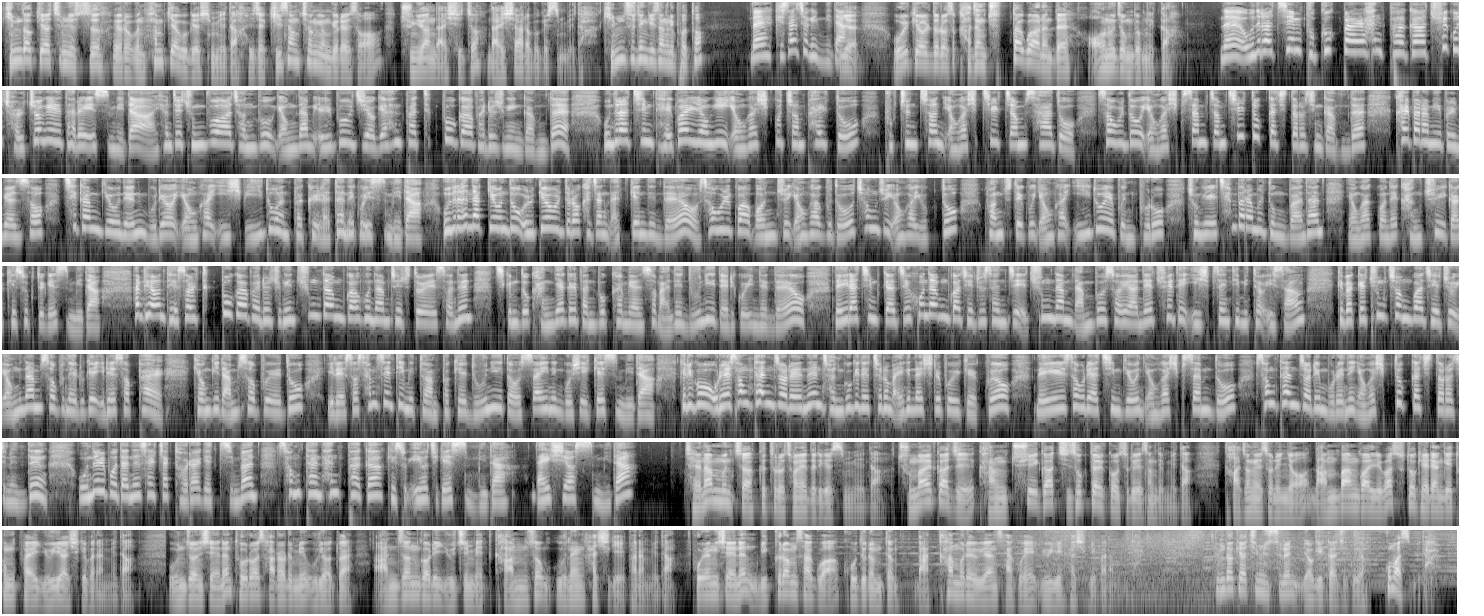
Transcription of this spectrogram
김덕기 아침 뉴스 여러분 함께하고 계십니다. 이제 기상청 연결해서 중요한 날씨죠. 날씨 알아보겠습니다. 김수진 기상 리포터. 네, 기상청입니다. 예, 올겨울 들어서 가장 춥다고 하는데 어느 정도입니까? 네, 오늘 아침 북극발 한파가 최고 절정에 달해 있습니다. 현재 중부와 전북, 영남 일부 지역에 한파 특보가 발효 중인 가운데 오늘 아침 대관령이 영하 19.8도, 북춘천 영하 17.4도, 서울도 영하 13.7도까지 떨어진 가운데 칼바람이 불면서 체감 기온은 무려 영하 22도 안팎을 나타내고 있습니다. 오늘 한낮 기온도 올겨울 들어 가장 낮겠는데요. 서울과 원주 영하 9도, 청주 영하 6도, 광주 대구 영하 2도의 분포로 종일 찬바람을 동반 동반한 영하권의 강추위가 계속되겠습니다. 한편 대설 특보가 발효 중인 충남과 호남 제주도에서는 지금도 강약을 반복하면서 많은 눈이 내리고 있는데요. 내일 아침까지 호남과 제주 산지, 충남 남부 서해안에 최대 20cm 이상, 그밖에 충청과 제주, 영남 서부 내륙에 1에서 8, 경기 남서부에도 1에서 3cm 안팎의 눈이 더 쌓이는 곳이 있겠습니다. 그리고 올해 성탄절에는 전국이 대체로 맑은 날씨를 보이겠고요. 내일 서울의 아침 기온 영하 13도, 성탄절인 모레는 영하 영하 10도까지 떨어지는 등 오늘보다는 살짝 덜하겠지만 성탄 한파가 계속 이어지겠습니다. 날씨였습니다. 재난 문자 끝으로 전해드리겠습니다. 주말까지 강추위가 지속될 것으로 예상됩니다. 가정에서는요 난방 관리와 수도 계량기 동파에 유의하시기 바랍니다. 운전 시에는 도로 살얼음이 우려돼 안전거리 유지 및 감속 운행하시기 바랍니다. 보행 시에는 미끄럼 사고와 고드름 등 낙하물에 의한 사고에 유의하시기 바랍니다. 김덕기 아침 뉴스는 여기까지고요. 고맙습니다.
